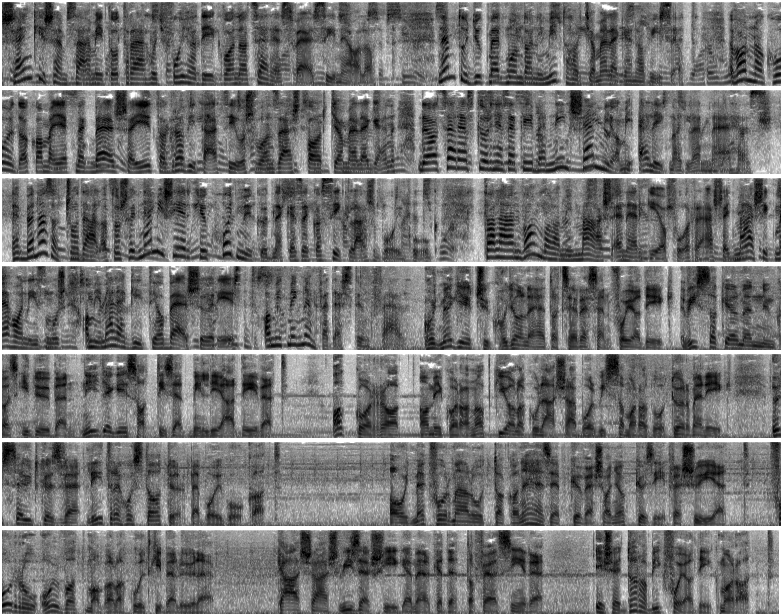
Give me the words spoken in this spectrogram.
Senki sem számított rá, hogy folyadék van a Ceres felszíne alatt. Nem tudjuk megmondani, mi tartja melegen a vizet. Vannak holdak, amelyeknek belsejét a gravitációs vonzást tartja melegen, de a Ceres környezetében nincs semmi, ami elég nagy lenne ehhez. Ebben az a csodálatos, hogy nem is értjük, hogy működnek ezek a sziklás bolygók. Talán van valami más energiaforrás, egy másik mechanizmus, ami melegíti a belső részt, amit még nem fedeztünk fel. Hogy megértsük, hogyan lehet a Ceresen folyadék, vissza kell mennünk az időben 4,6 milliárd évet. Akkorra, amikor a nap kialakulásából visszamaradó törmelék összeütközve létrehozta a törpebolygókat. Ahogy megformálódtak, a nehezebb köves anyag középre süllyedt. Forró, olvat mag alakult ki belőle. Kásás vizesség emelkedett a felszínre, és egy darabig folyadék maradt.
